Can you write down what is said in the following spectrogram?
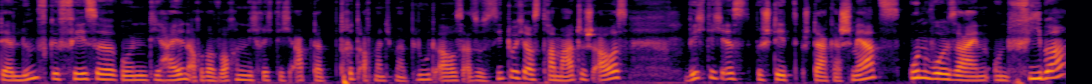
der Lymphgefäße und die heilen auch über Wochen nicht richtig ab. Da tritt auch manchmal Blut aus. Also es sieht durchaus dramatisch aus. Wichtig ist, besteht starker Schmerz, Unwohlsein und Fieber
